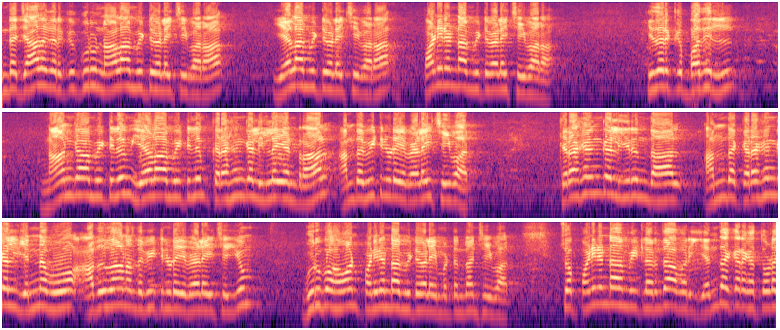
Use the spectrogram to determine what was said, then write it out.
இந்த ஜாதகருக்கு குரு நாலாம் வீட்டு வேலை செய்வாரா? ஏழாம் வீட்டு வேலை செய்வாரா? பன்னிரெண்டாம் வீட்டு வேலை செய்வாரா? இதற்கு பதில் நான்காம் வீட்டிலும் ஏழாம் வீட்டிலும் கிரகங்கள் இல்லை என்றால் அந்த வீட்டினுடைய வேலை செய்வார். கிரகங்கள் இருந்தால் அந்த கிரகங்கள் என்னவோ அதுதான் அந்த வீட்டினுடைய வேலையை செய்யும். குரு பகவான் பன்னிரெண்டாம் வீட்டு வேலையை மட்டும்தான் செய்வார். ஸோ பன்னிரெண்டாம் வீட்டிலேருந்து அவர் எந்த கிரகத்தோடு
